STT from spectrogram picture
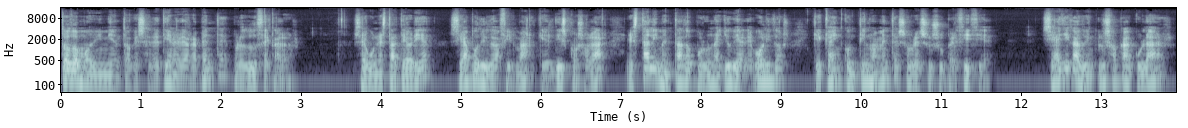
todo movimiento que se detiene de repente produce calor. Según esta teoría, se ha podido afirmar que el disco solar está alimentado por una lluvia de bólidos que caen continuamente sobre su superficie. Se ha llegado incluso a calcular.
